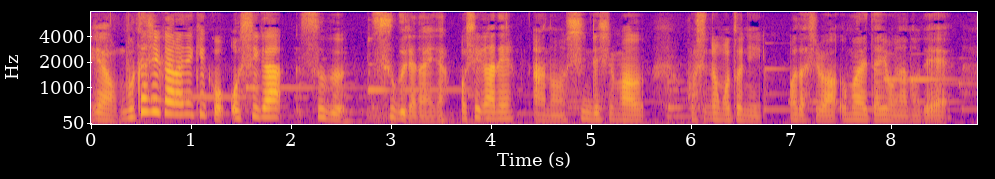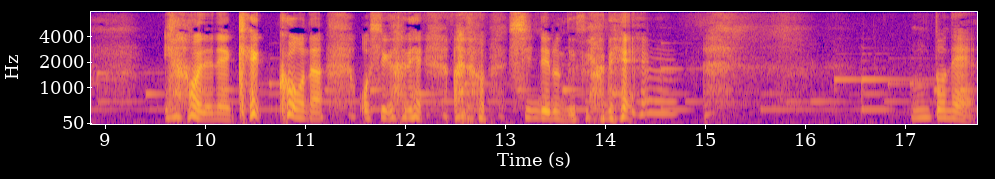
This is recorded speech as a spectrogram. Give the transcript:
いや、昔からね、結構推しがすぐ、すぐじゃないな。推しがね、あの、死んでしまう星のもとに私は生まれたようなので、今までね、結構な推しがね、あの、死んでるんですよね。ほんとね、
